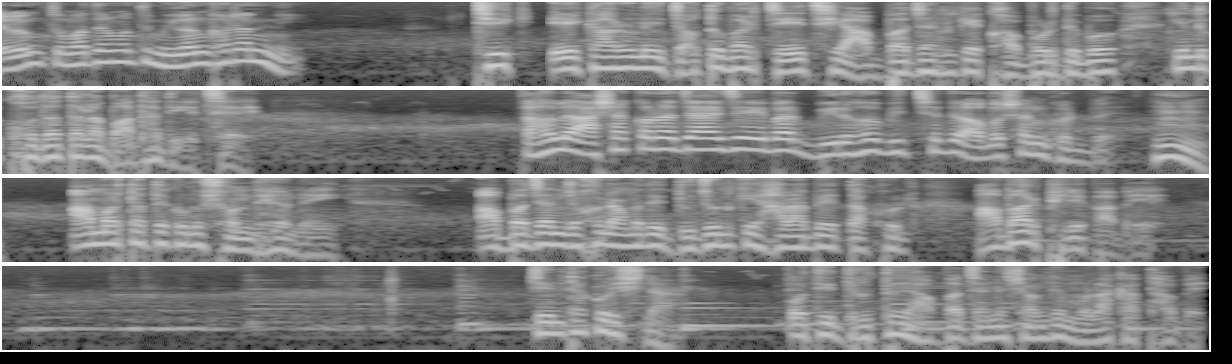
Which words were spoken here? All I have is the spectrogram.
এবং তোমাদের মধ্যে মিলন ঘটাননি। ঠিক এ কারণে যতবার চেয়েছি আব্বাজানকে খবর দেব কিন্তু খোদাতালা বাধা দিয়েছে। তাহলে আশা করা যায় যে এবার বিরহ বিচ্ছেদের অবসান ঘটবে। হুম আমার তাতে কোনো সন্দেহ নেই। আব্বাজান যখন আমাদের দুজনকে হারাবে তখন আবার ফিরে পাবে। চিন্তা করিস না। অতি দ্রুতই আব্বাজানের সঙ্গে মোলাকাত হবে।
